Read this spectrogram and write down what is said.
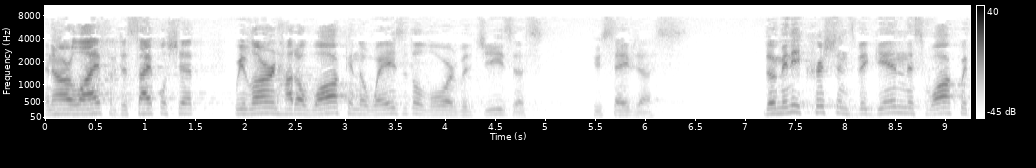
In our life of discipleship, we learn how to walk in the ways of the Lord with Jesus who saved us. Though many Christians begin this walk with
